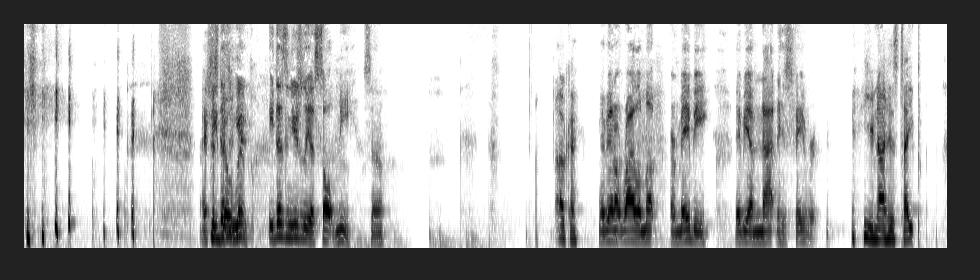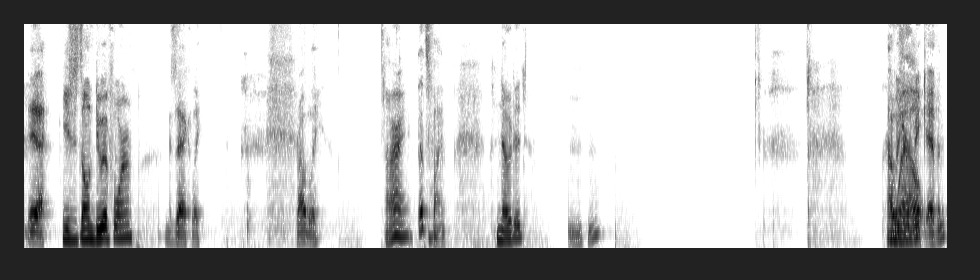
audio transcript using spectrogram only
Actually, he doesn't, u- he doesn't usually assault me, so okay. maybe I don't rile him up, or maybe maybe I'm not his favorite. You're not his type. Yeah, You just don't do it for him. exactly. Probably All right. that's fine. Noted. Mm-hmm. How was Well- your week, Evan?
